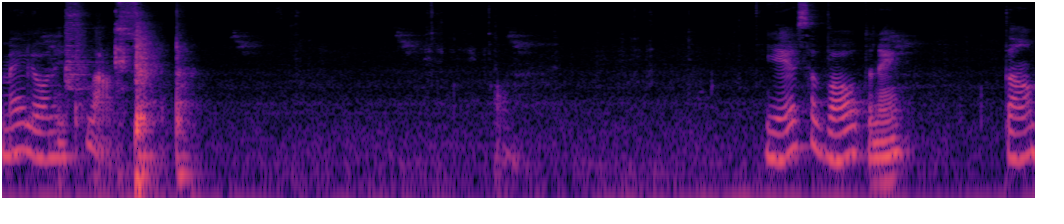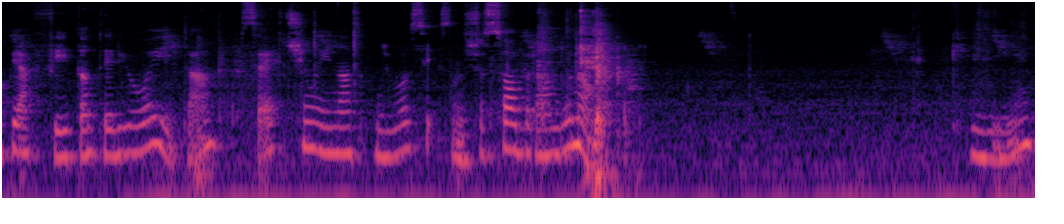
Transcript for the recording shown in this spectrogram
melhor nesse laço. E essa volta, né, tampe a fita anterior aí, tá? Certinho aí na de vocês, não deixa sobrando, não. Aqui.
